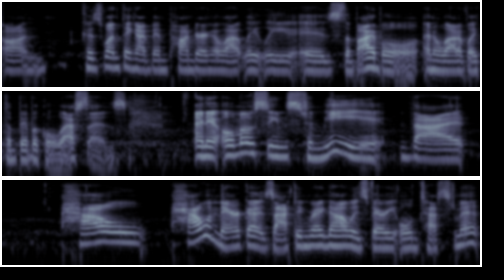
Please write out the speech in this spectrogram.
on because one thing i've been pondering a lot lately is the bible and a lot of like the biblical lessons and it almost seems to me that how how america is acting right now is very old testament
